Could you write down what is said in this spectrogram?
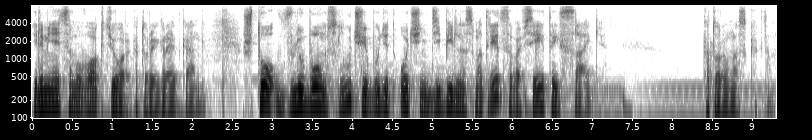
или менять самого актера, который играет Канга что в любом случае будет очень дебильно смотреться во всей этой саге, которая у нас как там,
